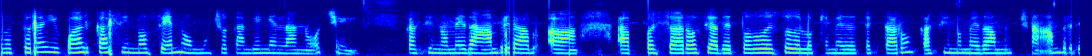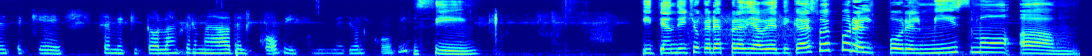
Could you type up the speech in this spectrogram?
doctora, igual casi no ceno mucho también en la noche casi no me da hambre a, a, a, pasar, o sea, de todo esto de lo que me detectaron, casi no me da mucha hambre desde que se me quitó la enfermedad del COVID, me dio el COVID. Sí. Y te han dicho que eres prediabética. Eso es por el, por el mismo, um,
